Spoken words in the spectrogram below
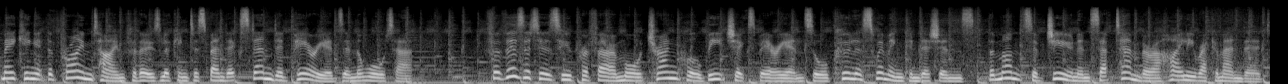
making it the prime time for those looking to spend extended periods in the water. For visitors who prefer a more tranquil beach experience or cooler swimming conditions, the months of June and September are highly recommended.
